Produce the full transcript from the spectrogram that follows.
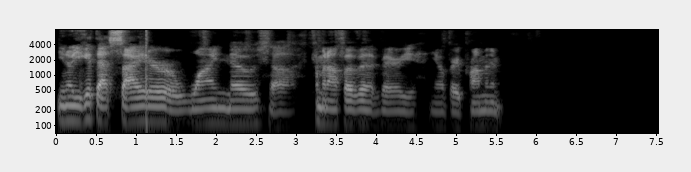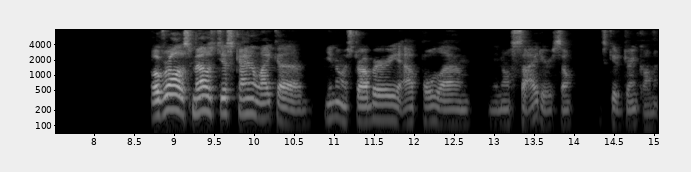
You know, you get that cider or wine nose uh, coming off of it, very, you know, very prominent. Overall, it smells just kind of like a, you know, a strawberry apple, um, you know, cider. So let's get a drink on it.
